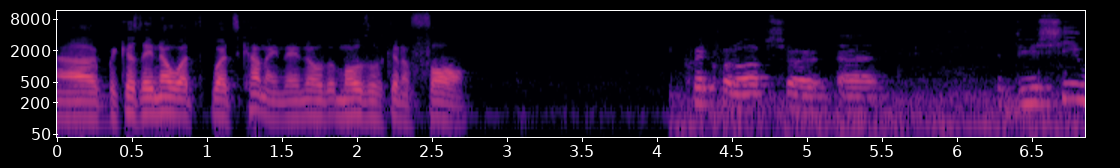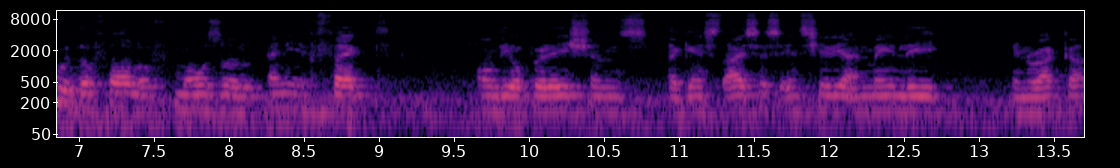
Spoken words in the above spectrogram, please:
uh, because they know what, what's coming. They know that Mosul's going to fall. Quick follow-up, sir. Uh, do you see with the fall of Mosul any effect on the operations against ISIS in Syria and mainly in Raqqa?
